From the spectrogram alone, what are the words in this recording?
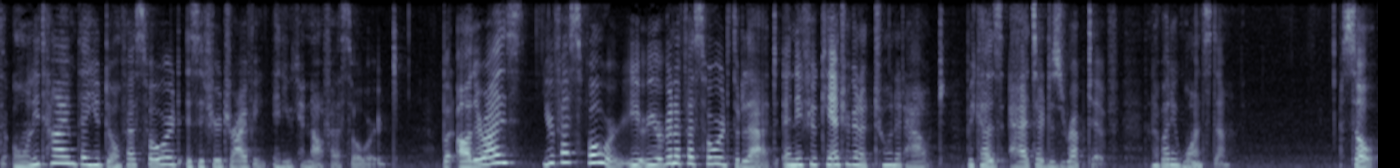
The only time that you don't fast forward is if you're driving and you cannot fast forward. But otherwise, you're fast forward. You're, going to fast forward through that. And if you can't, you're going to tune it out because ads are disruptive. Nobody wants them. So,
